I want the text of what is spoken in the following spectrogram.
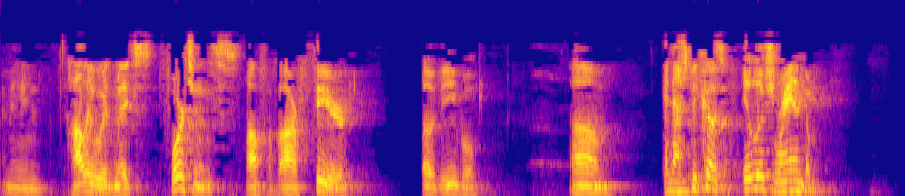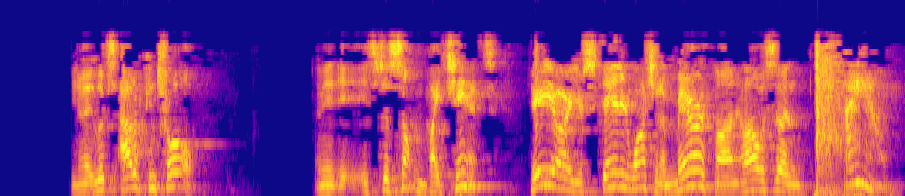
I mean, Hollywood makes fortunes off of our fear of evil. Um, and that's because it looks random. You know, it looks out of control. I mean, it's just something by chance. Here you are, you're standing watching a marathon, and all of a sudden, Bam!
